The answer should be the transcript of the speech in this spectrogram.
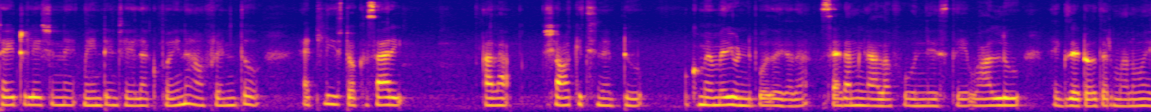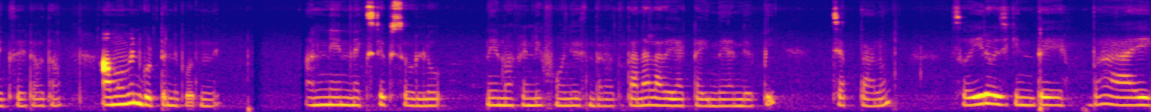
టైట్ రిలేషన్ని మెయింటైన్ చేయలేకపోయినా ఆ ఫ్రెండ్తో అట్లీస్ట్ ఒకసారి అలా షాక్ ఇచ్చినట్టు ఒక మెమరీ ఉండిపోతుంది కదా. సడన్గా అలా ఫోన్ చేస్తే వాళ్ళు ఎగ్జైట్ అవుతారు మనము ఎగ్జైట్ అవుతాం. ఆ మూమెంట్ గుర్తుండిపోతుంది. అండ్ నేను నెక్స్ట్ ఎపిసోడ్లో నేను మా ఫ్రెండ్కి ఫోన్ చేసిన తర్వాత తను అలా రియాక్ట్ అయింది అని చెప్పి చెప్తాను. సో ఈ రోజుకి ఇంతే బాయ్.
